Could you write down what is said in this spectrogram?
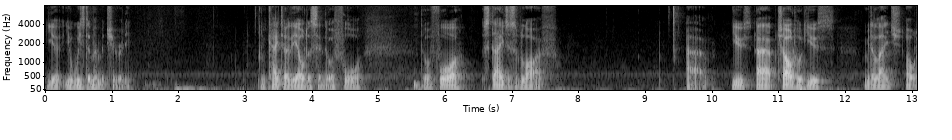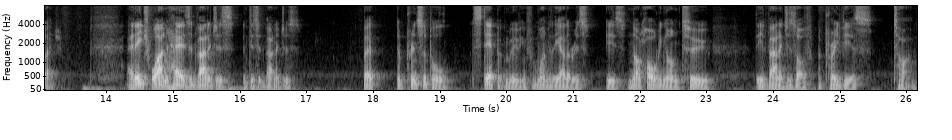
your, your wisdom and maturity. And Cato the Elder said there were four, there were four stages of life. Uh, youth, uh, childhood, youth, middle age, old age. And each one has advantages and disadvantages. But the principal step of moving from one to the other is, is not holding on to the advantages of a previous time.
